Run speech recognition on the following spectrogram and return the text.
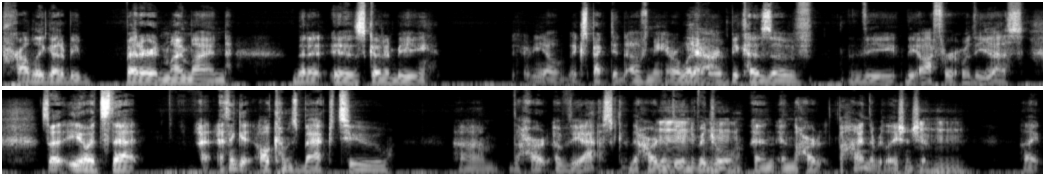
probably got to be better in my mind than it is going to be you know expected of me or whatever yeah. because of the the offer or the yeah. yes so you know it's that i think it all comes back to um, the heart of the ask the heart mm-hmm. of the individual mm-hmm. and and the heart behind the relationship mm-hmm. like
